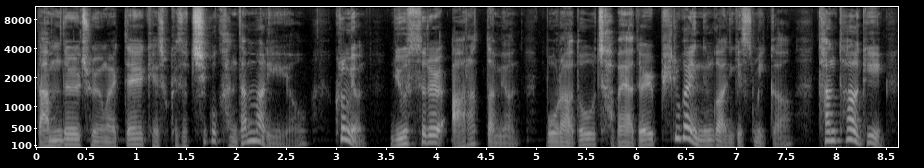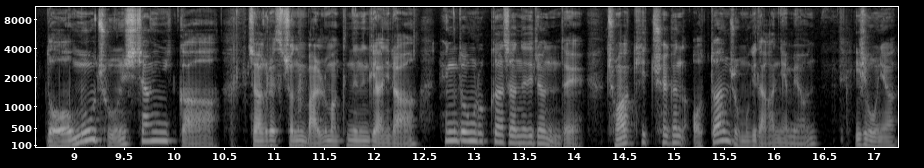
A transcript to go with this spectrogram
남들 조용할 때 계속해서 치고 간단 말이에요. 그러면 뉴스를 알았다면 뭐라도 잡아야 될 필요가 있는 거 아니겠습니까? 탄타하기 너무 좋은 시장이니까. 자, 그래서 저는 말로만 끝내는 게 아니라 행동으로까지 안내드렸는데 정확히 최근 어떠한 종목이 나갔냐면 25년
